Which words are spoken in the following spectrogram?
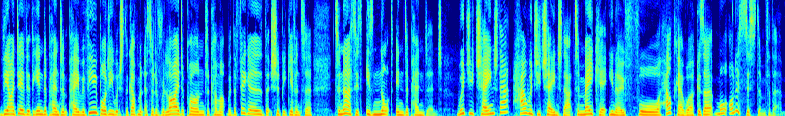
the idea that the independent pay review body, which the government has sort of relied upon to come up with the figures that should be given to, to nurses, is not independent. Would you change that? How would you change that to make it, you know, for healthcare workers a more honest system for them?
